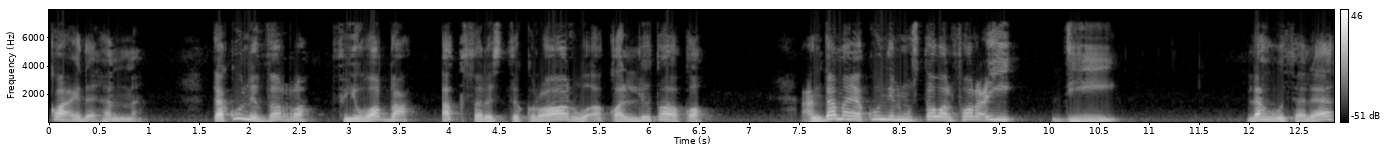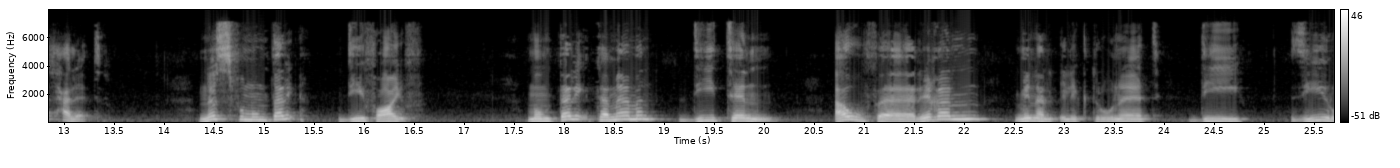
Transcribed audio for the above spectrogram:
قاعدة هامة تكون الذرة في وضع أكثر استقرار وأقل طاقة. عندما يكون المستوى الفرعي D له ثلاث حالات. نصف ممتلئ D5 ممتلئ تماما D10 أو فارغا من الإلكترونات D0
